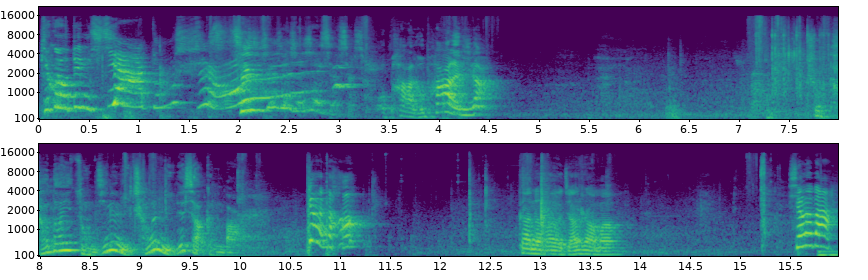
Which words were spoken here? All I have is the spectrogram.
别怪我对你下毒手！行行行行行行行，我怕了，我怕了你了！哎呀，说我堂堂一总经理成了你的小跟班，干得好！干得好有奖赏吗？行了吧？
